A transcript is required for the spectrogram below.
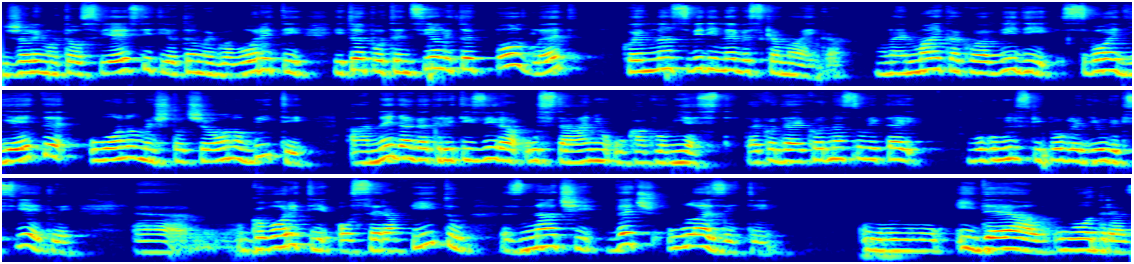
želimo to osvijestiti, o tome govoriti i to je potencijal i to je pogled kojim nas vidi nebeska majka. Ona je majka koja vidi svoje dijete u onome što će ono biti, a ne da ga kritizira u stanju u kakvom jest. Tako da je kod nas uvijek taj bogumilski pogled je uvijek svijetli. E, govoriti o serafitu znači već ulaziti u ideal, u odraz,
